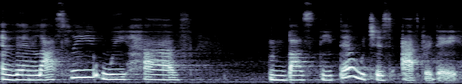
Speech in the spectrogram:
And then lastly, we have basdite, which is after day.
